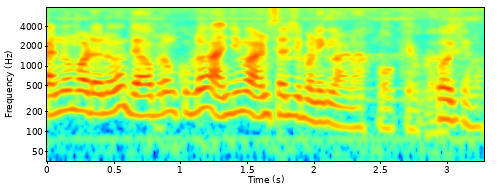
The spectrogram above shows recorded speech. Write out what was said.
கண்ணு மாடு வேணுங்க. தேவைப்படும் கூப்பிடுங்க அஞ்சுமே அனுசரிச்சு பண்ணிக்கலாம்ண்ணா. ஓகே ஓகேண்ணா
